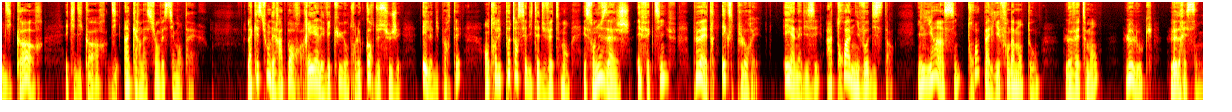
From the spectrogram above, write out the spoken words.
dit corps. Et qui dit corps dit incarnation vestimentaire. La question des rapports réels et vécus entre le corps du sujet et l'habit porté entre les potentialités du vêtement et son usage effectif peut être exploré et analysé à trois niveaux distincts. Il y a ainsi trois paliers fondamentaux, le vêtement, le look, le dressing.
